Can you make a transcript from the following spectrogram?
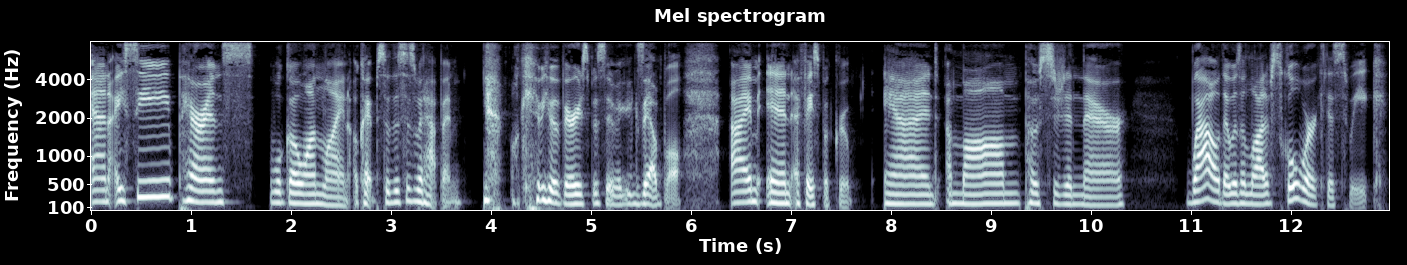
And I see parents will go online. Okay, so this is what happened. I'll give you a very specific example. I'm in a Facebook group and a mom posted in there, wow, there was a lot of schoolwork this week.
